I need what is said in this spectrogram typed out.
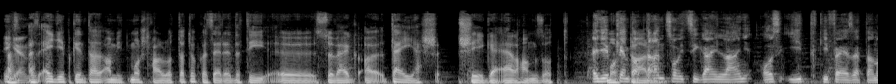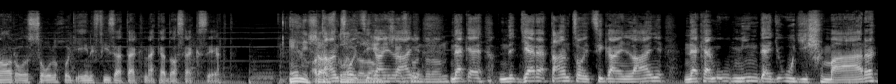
Igen. Az, az egyébként, amit most hallottatok, az eredeti ö, szöveg a teljessége elhangzott. Egyébként a táncolj cigánylány az itt kifejezetten arról szól, hogy én fizetek neked a szexért. Én is a táncolj cigánylány, neke, gyere táncolj cigánylány, nekem mindegy úgyis már.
